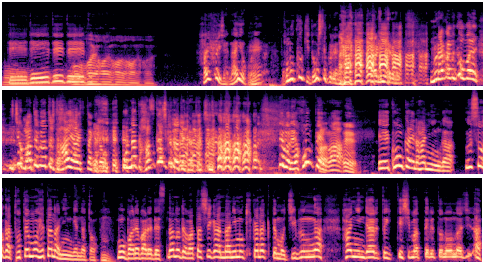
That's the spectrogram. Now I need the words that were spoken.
でででで。おはいはいはいはいはい。はいはいじゃないよこれ。え？この空気どうしてくれんの？村上君お前一応まとめようとしてはいはいって言ったけど俺なんか恥ずかしくなってきた でもね本編は、え。えー今回の犯人が嘘がとても下手な人間だと、うん。もうバレバレです。なので私が何も聞かなくても自分が犯人であると言ってしまってるとの同じあ、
